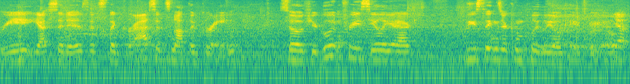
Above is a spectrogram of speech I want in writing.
free. Yes, it is. It's the grass. It's not the grain. So if you're gluten free, celiac, these things are completely okay for you. Yep.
